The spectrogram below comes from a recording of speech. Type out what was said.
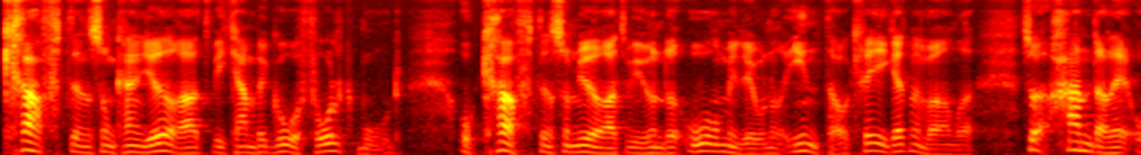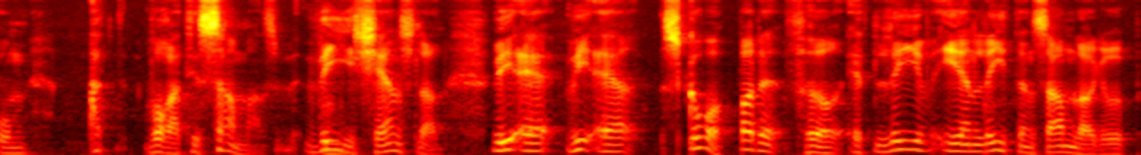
kraften som kan göra att vi kan begå folkmord och kraften som gör att vi under årmiljoner inte har krigat med varandra så handlar det om att vara tillsammans. Vi-känslan. Vi är, vi är skapade för ett liv i en liten samlargrupp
